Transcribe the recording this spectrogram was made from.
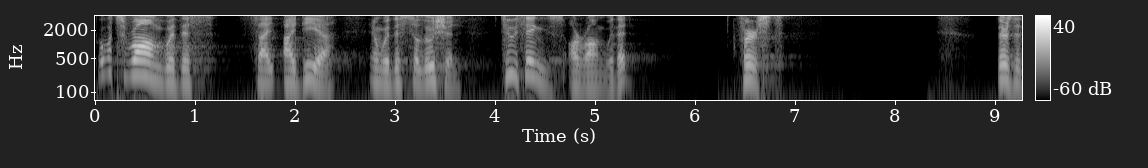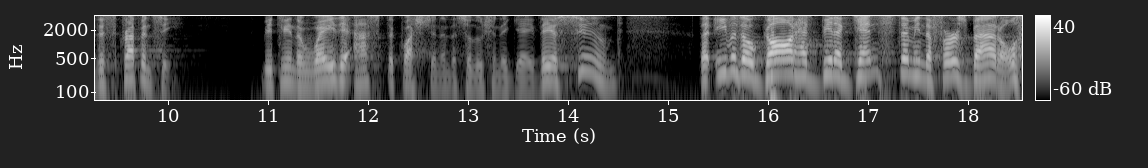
But what's wrong with this idea and with this solution? Two things are wrong with it. First, there's a discrepancy between the way they asked the question and the solution they gave. They assumed that even though God had been against them in the first battle,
